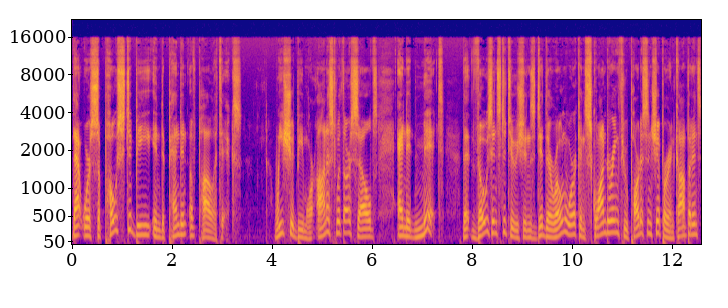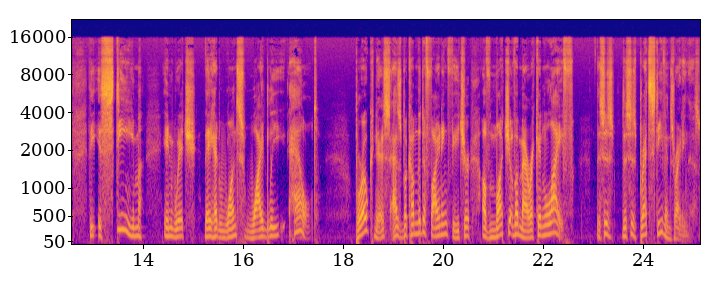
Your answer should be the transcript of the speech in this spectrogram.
that were supposed to be independent of politics. We should be more honest with ourselves and admit that those institutions did their own work in squandering through partisanship or incompetence the esteem in which they had once widely held. Brokenness has become the defining feature of much of American life. This is this is Bret Stephens writing this.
